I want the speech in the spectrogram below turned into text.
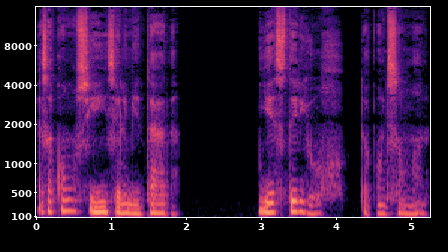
essa consciência limitada e exterior da condição humana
